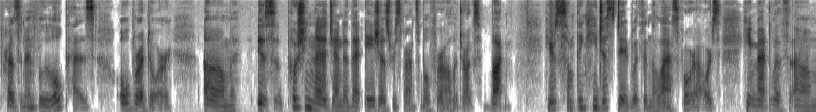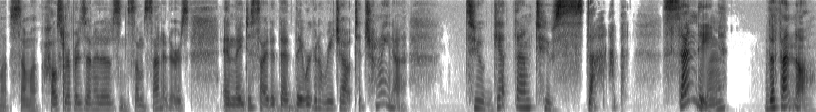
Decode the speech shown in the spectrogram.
president, Lopez Obrador, um, is pushing the agenda that Asia is responsible for all the drugs. But here's something he just did within the last four hours. He met with um, some House representatives and some senators, and they decided that they were going to reach out to China to get them to stop sending the fentanyl.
